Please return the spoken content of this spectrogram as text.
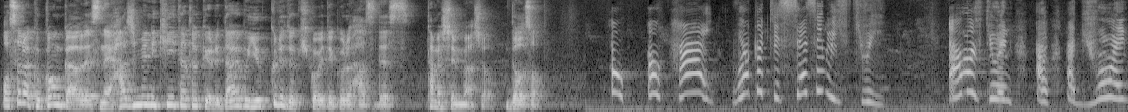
おそらく今回はですね初めに聞いた時よりだいぶゆっくりと聞こえてくるはずです。試してみましょう。どうぞ。Oh, oh, hi! Welcome to Sesame Street. Elmo's doing a, a drawing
